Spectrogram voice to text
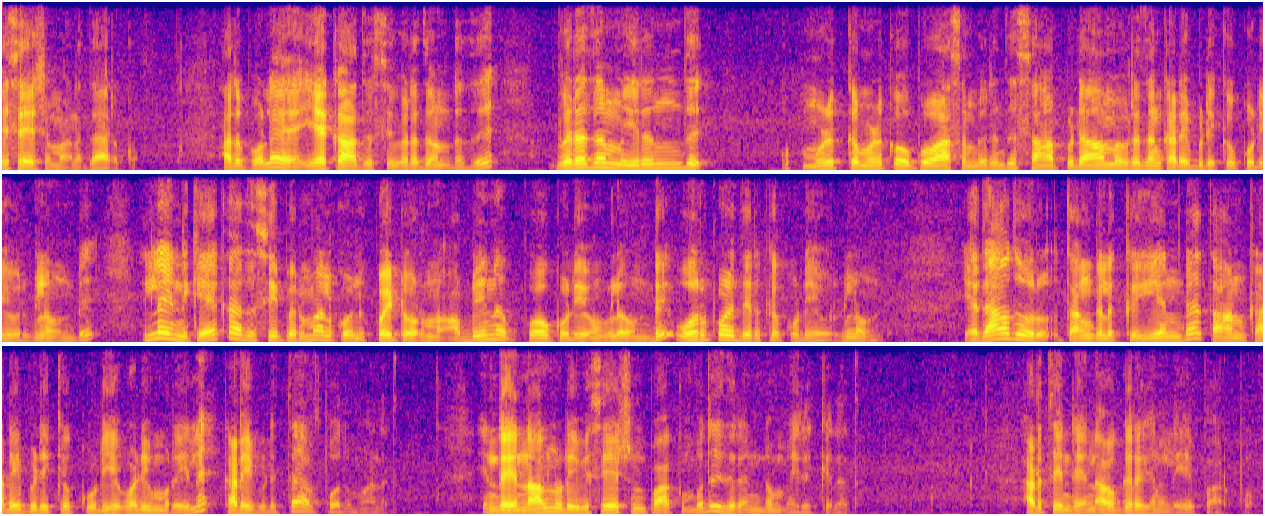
விசேஷமானதாக இருக்கும். அதுபோல் ஏகாதசி விரதம்ன்றது விரதம் இருந்து முழுக்க முழுக்க உபவாசம் இருந்து சாப்பிடாம விரதம் கடைபிடிக்கக்கூடியவர்களும் உண்டு. இல்லை இன்றைக்கி ஏகாதசி பெருமாள் கோயிலுக்கு போயிட்டு வரணும் அப்படின்னு போகக்கூடியவங்களும் உண்டு. ஒரு பொழுது இருக்கக்கூடியவர்களும் உண்டு. ஏதாவது ஒரு தங்களுக்கு இயன்ற தான் கடைபிடிக்கக்கூடிய வழிமுறையில் கடைபிடித்த போதுமானது. இன்றைய நாளினுடைய விசேஷம் பார்க்கும்போது இது ரெண்டும் இருக்கிறது. அடுத்து இன்றைய நவகிரக நிலையை பார்ப்போம்.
